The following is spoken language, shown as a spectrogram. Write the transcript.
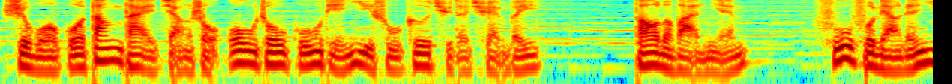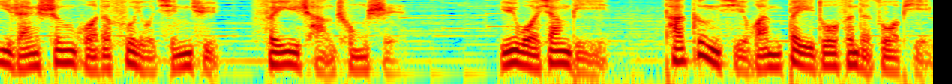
是我国当代讲授欧洲古典艺术歌曲的权威。到了晚年。夫妇两人依然生活的富有情趣，非常充实。与我相比，他更喜欢贝多芬的作品，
